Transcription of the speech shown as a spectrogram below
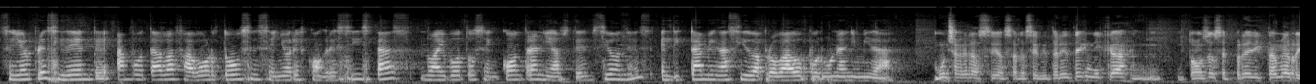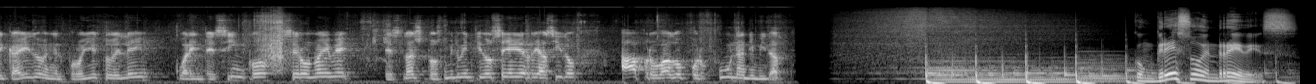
Señor presidente, han votado a favor 12 señores congresistas, no hay votos en contra ni abstenciones. El dictamen ha sido aprobado por unanimidad. Muchas gracias a la Secretaría Técnica. Entonces, el predictamen recaído en el proyecto de ley 4509-2022-CR ha sido aprobado por unanimidad. Congreso en redes.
